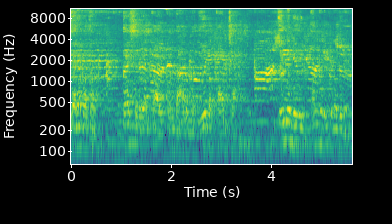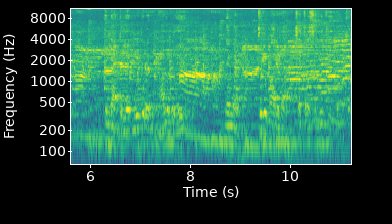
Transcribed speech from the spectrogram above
ജനപഥം ദേശവിളക്കായി കൊണ്ടാടുന്ന ദീപക്കാഴ്ച. എന്നിവയിൽ പങ്കെടുക്കുന്നതിന് ഇന്നാട്ടിലെ മുഴുവൻ ആളുകളെയും ഞങ്ങൾ തിരുമാരുടെ ക്ഷേത്ര സമിതിയിലേക്ക്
